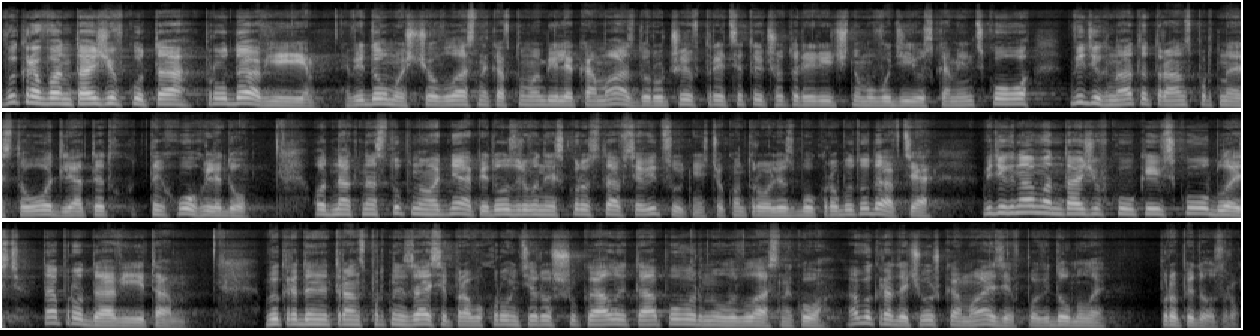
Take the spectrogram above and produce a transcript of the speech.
Викрав вантажівку та продав її. Відомо, що власник автомобіля КАМАЗ доручив 34-річному водію з Кам'янського відігнати транспорт на СТО для техогляду. Однак наступного дня підозрюваний скористався відсутністю контролю з боку роботодавця, відігнав вантажівку у Київську область та продав її там. Викрадений транспортний засіб правоохоронці розшукали та повернули власнику. А викрадачу ж КАМАЗів повідомили про підозру.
